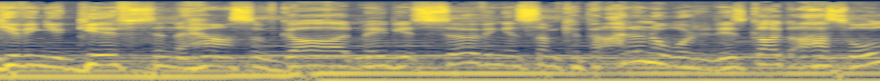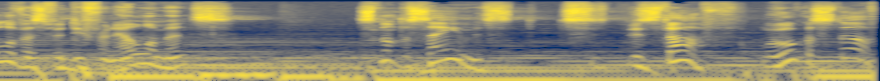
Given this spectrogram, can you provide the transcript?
giving you gifts in the house of God, maybe it's serving in some capacity. I don't know what it is. God asks all of us for different elements. It's not the same, it's, it's, it's stuff. We've all got stuff.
